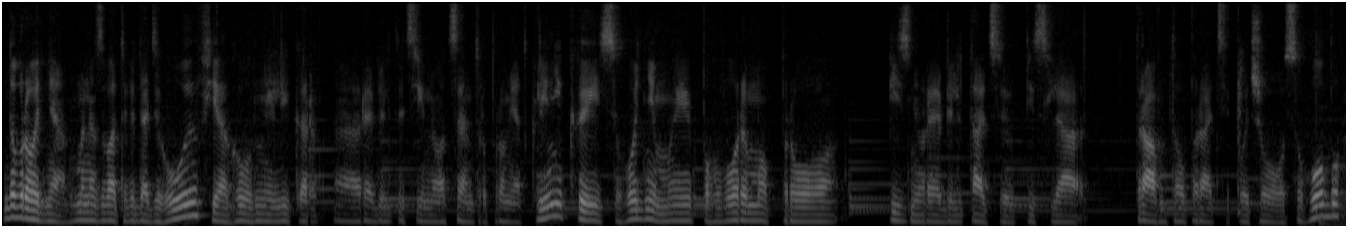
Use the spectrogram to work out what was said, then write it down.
Доброго дня, мене звати Відаць Гуєв, я головний лікар е, реабілітаційного центру Пром'ят Клінік. І сьогодні ми поговоримо про пізню реабілітацію після травм та операцій плечового суглобу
